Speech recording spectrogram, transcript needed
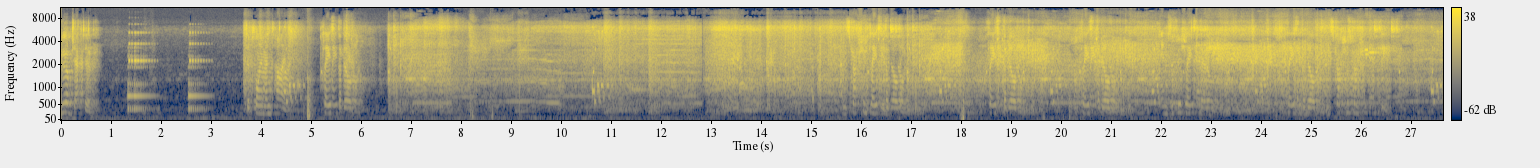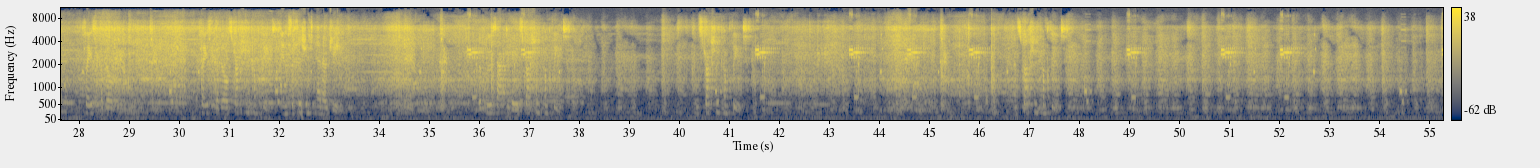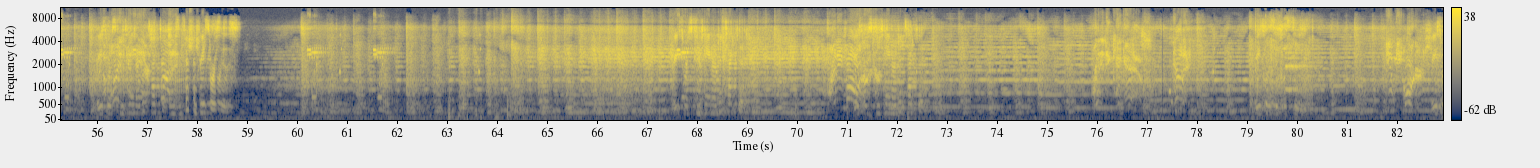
New objective. Construction complete. Insufficient energy. The boost activated. Construction complete. Construction complete. Construction complete. Resource container detected. Insufficient resources.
